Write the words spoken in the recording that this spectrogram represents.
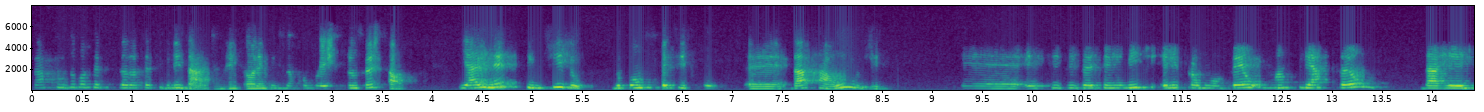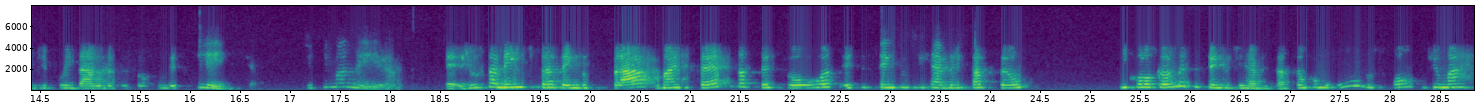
para tudo você precisa da acessibilidade, né? Então, era entendida como eixo transversal. E aí, nesse sentido, do ponto específico é, da saúde, é, esse Viver Sem Limite, ele promoveu uma ampliação da rede de cuidado da pessoa com deficiência. De que maneira? É, justamente trazendo para mais perto das pessoas esses centros de reabilitação e colocando esse centro de reabilitação como um dos pontos de uma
